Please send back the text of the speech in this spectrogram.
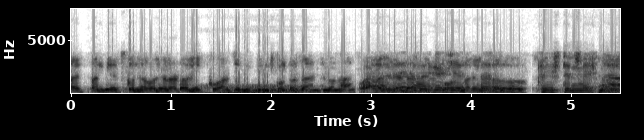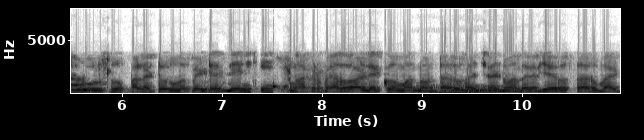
రైతు పని చేసుకునే వాళ్ళు ఇలాంటి వాళ్ళు ఎక్కువ అని దాంట్లో. అదే టార్గెట్ చేస్తారు. క్రిస్టియన్ మిషనరీ స్కూల్స్ పల్లెటూరులో పెట్టేది దేనికి? అక్కడ పేదవాళ్ళు ఎక్కువ మంది ఉంటారు సచ్చినట్టు మన దగ్గర చేరుస్తారు బయట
